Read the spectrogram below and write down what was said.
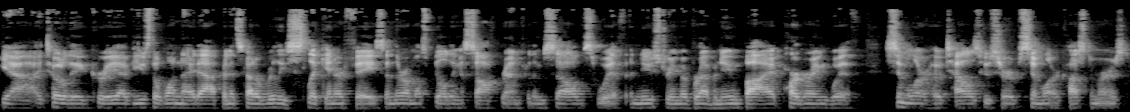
Yeah, I totally agree. I've used the One Night app and it's got a really slick interface, and they're almost building a soft brand for themselves with a new stream of revenue by partnering with similar hotels who serve similar customers.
